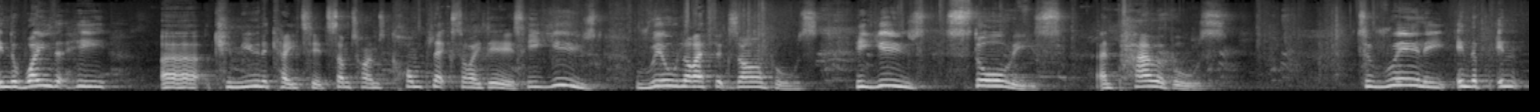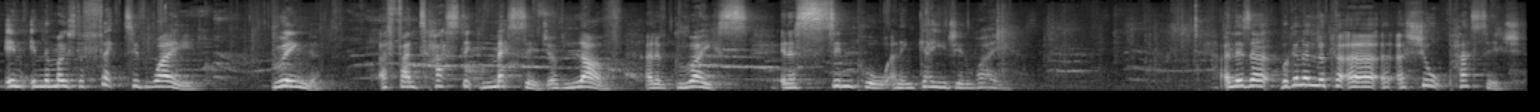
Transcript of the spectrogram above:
in the way that he uh, communicated sometimes complex ideas. He used real life examples, he used stories and parables to really, in the, in, in, in the most effective way, bring a fantastic message of love and of grace in a simple and engaging way. And there's a, we're going to look at a, a short passage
